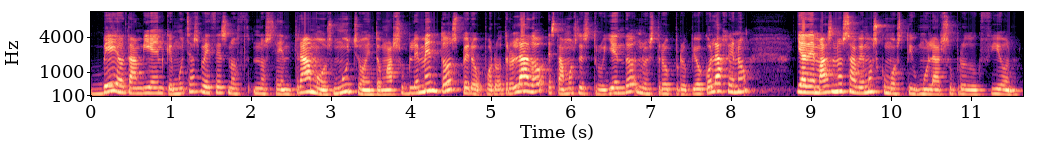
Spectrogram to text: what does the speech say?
veo también que muchas veces nos, centramos mucho en tomar suplementos, pero por otro lado estamos destruyendo nuestro propio colágeno y además no sabemos cómo estimular su producción.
